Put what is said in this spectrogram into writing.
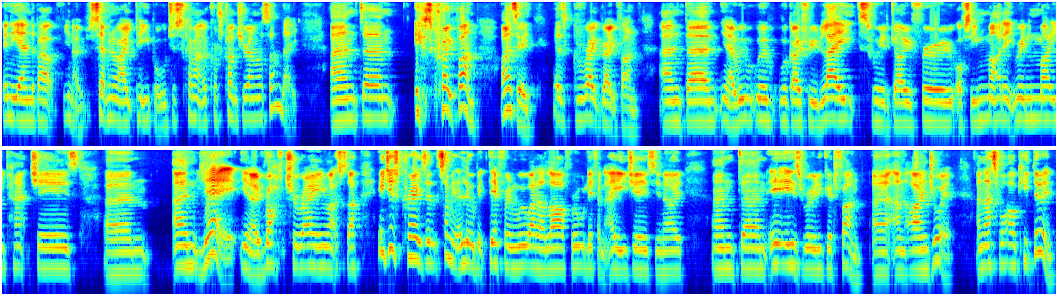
in the end about you know seven or eight people just come out of cross country around on a Sunday, and um, it was great fun. Honestly, it was great, great fun. And um, you know, we, we we'll go through lakes. We'd go through obviously muddy, really muddy patches. Um, and yeah, you know, rough terrain, all that stuff. It just creates something a little bit different. We all had a laugh. We're all different ages, you know, and um, it is really good fun, uh, and I enjoy it. And that's what I'll keep doing.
